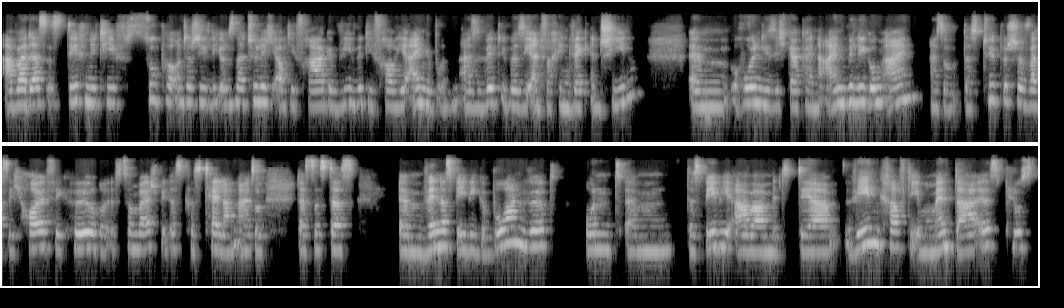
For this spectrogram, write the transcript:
Aber das ist definitiv super unterschiedlich und ist natürlich auch die Frage, wie wird die Frau hier eingebunden? Also wird über sie einfach hinweg entschieden ähm, holen die sich gar keine Einwilligung ein. Also das Typische, was ich häufig höre, ist zum Beispiel das Kristellern. Also das ist das, ähm, wenn das Baby geboren wird und ähm, das Baby aber mit der Wehenkraft, die im Moment da ist, plus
